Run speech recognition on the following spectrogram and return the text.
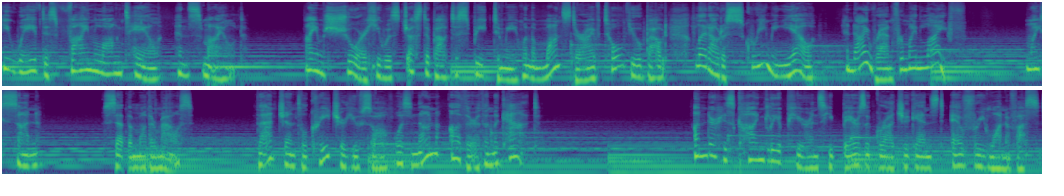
he waved his fine long tail and smiled. I am sure he was just about to speak to me when the monster I've told you about let out a screaming yell, and I ran for my life. My son, said the mother mouse, that gentle creature you saw was none other than the cat. Under his kindly appearance, he bears a grudge against every one of us.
